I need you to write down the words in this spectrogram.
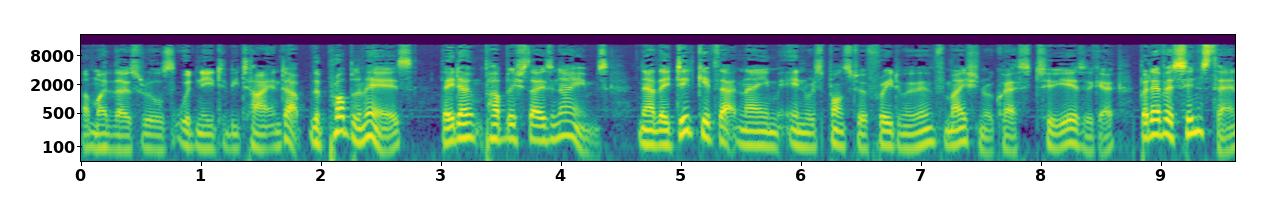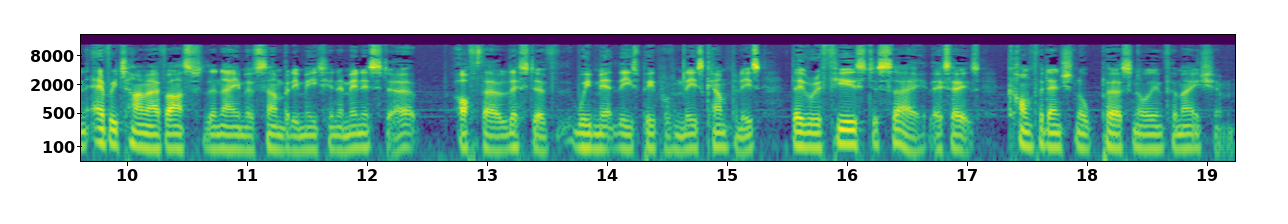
and whether those rules would need to be tightened up. The problem is they don't publish those names. Now, they did give that name in response to a Freedom of Information request two years ago, but ever since then, every time I've asked for the name of somebody meeting a minister, off the list of we met these people from these companies, they refuse to say. They say it's confidential personal information.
